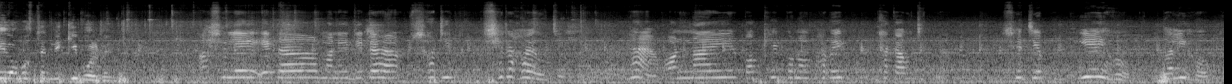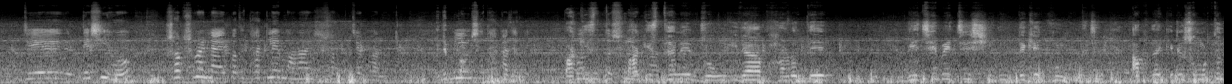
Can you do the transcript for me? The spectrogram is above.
এই অবস্থা নিয়ে কি বলবেন? আসলে এটা মানে যেটা সঠিক সেটা হওয়া উচিত। হ্যাঁ অন্যায়ের পক্ষে কোনোভাবেই থাকা উচিত না। সে যে ইয়েই হোক দলই হোক যে দেশই হোক সবসময় ন্যায় পথে থাকলে মনে হয় সবচেয়ে ভালো। মিলেমিশে থাকা যাবে। পাকিস্তানের জঙ্গিরা ভারতের বেছে বেছে সিঁদুর দেখে খুন করেছে। আপনাকে এটা সমর্থন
